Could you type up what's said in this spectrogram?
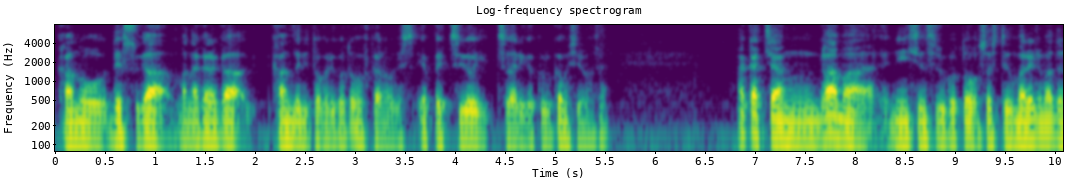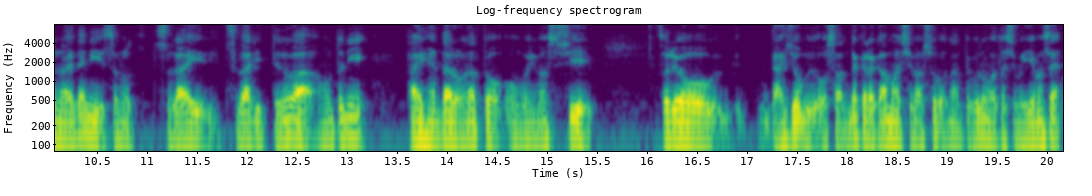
可能ですが、まあ、なかなか完全に止めることも不可能です。やっぱり強いつわりが来るかもしれません。赤ちゃんがまあ妊娠することそして生まれるまでの間にその辛いつわりっていうのが本当に大変だろうなと思いますしそれを大丈夫お産だから我慢しましょうなんてことも私も言えません。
